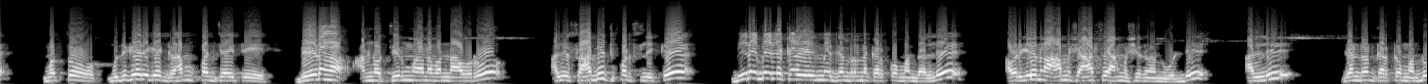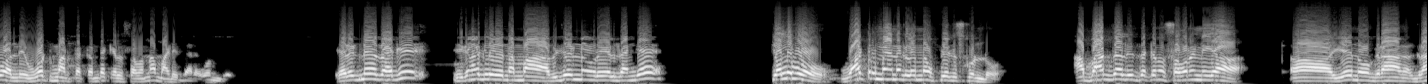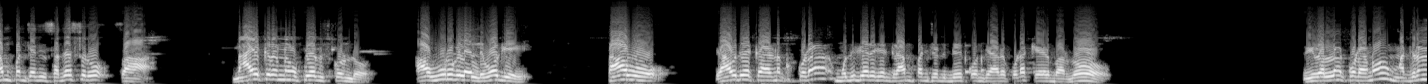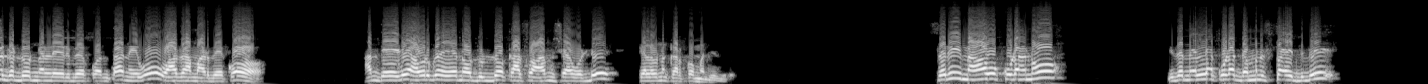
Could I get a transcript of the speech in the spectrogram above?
ಮತ್ತು ಮುದಿಗೇರಿಗೆ ಗ್ರಾಮ ಪಂಚಾಯಿತಿ ಬೇಡ ಅನ್ನೋ ತೀರ್ಮಾನವನ್ನ ಅವರು ಅಲ್ಲಿ ಸಾಬೀತುಪಡಿಸ್ಲಿಕ್ಕೆ ಬೇರೆ ಬೇರೆ ಕಡೆಯಿಂದ ಜನರನ್ನ ಕರ್ಕೊಂಬಂದಲ್ಲಿ ಅವ್ರಿಗೇನು ಆಮಿಷ ಆಸೆ ಆಮಿಷಗಳನ್ನು ಒಡ್ಡಿ ಅಲ್ಲಿ ಜನರನ್ನ ಕರ್ಕೊಂಡ್ಬಂದು ಅಲ್ಲಿ ವೋಟ್ ಮಾಡ್ತಕ್ಕಂಥ ಕೆಲಸವನ್ನ ಮಾಡಿದ್ದಾರೆ ಒಂದು. ಎರಡನೇದಾಗಿ ಈಗಾಗಲೇ ನಮ್ಮ ವಿಜಯಣ್ಣವರು ಹೇಳ್ದಂಗೆ ಕೆಲವು ವಾಟರ್ ಮ್ಯಾನ್ಗಳನ್ನ ಉಪಯೋಗಿಸ್ಕೊಂಡು ಆ ಭಾಗದಲ್ಲಿ ಇರ್ತಕ್ಕಂಥ ಸವರ್ಣೀಯ ಏನು ಗ್ರಾ, ಗ್ರಾಮ ಪಂಚಾಯತಿ ಸದಸ್ಯರು ಸಹ ನಾಯಕರನ್ನ ಉಪಯೋಗಿಸ್ಕೊಂಡು ಆ ಊರುಗಳಲ್ಲಿ ಹೋಗಿ ತಾವು ಯಾವುದೇ ಕಾರಣಕ್ಕೂ ಕೂಡ ಮುದುಗೇರಿಗೆ ಗ್ರಾಮ ಪಂಚಾಯತ್ ಬೇಕು ಅಂತ ಯಾರು ಕೂಡ ಕೇಳಬಾರ್ದು. ನೀವೆಲ್ಲ ಕೂಡ ಮಜರಾಗಡ್ಡೂರಿನಲ್ಲೇ ಇರಬೇಕು ಅಂತ ನೀವು ವಾದ ಮಾಡಬೇಕು. ಅಂತ ಹೇಳಿ ಅವ್ರಿಗೂ ಏನೋ ದುಡ್ಡು ಕಾಸು ಆಮಿಷ ಒಡ್ಡಿ ಕೆಲವನ್ನ ಕರ್ಕೊಂಡ್ ಬಂದಿದ್ರು. ಸರಿ, ನಾವು ಕೂಡ ಇದನ್ನೆಲ್ಲ ಕೂಡ ಗಮನಿಸ್ತಾ ಇದ್ವಿ.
